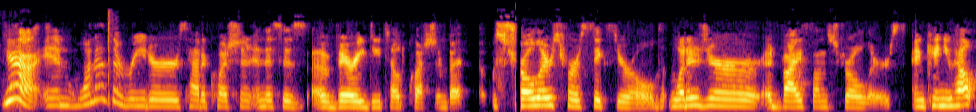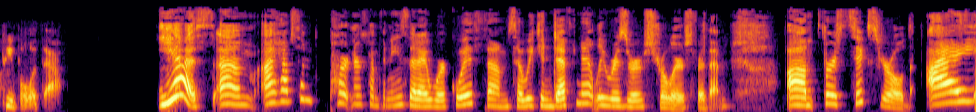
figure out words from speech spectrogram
Yeah, and one of the readers had a question, and this is a very detailed question, but strollers for a six year old. What is your advice on strollers, and can you help people with that? Yes, um, I have some partner companies that I work with, um, so we can definitely reserve strollers for them. Um, for a six year old, I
